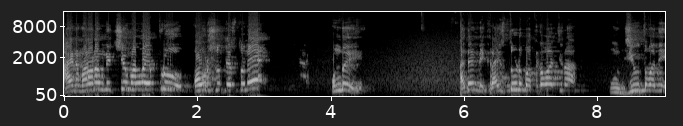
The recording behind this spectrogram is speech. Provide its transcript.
ఆయన మరణం నిత్యం మళ్ళీ ఎప్పుడు పౌరుషం తెస్తూనే ఉంది. అదండి క్రైస్తవుడు బతకవలసిన జీవితం అది.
